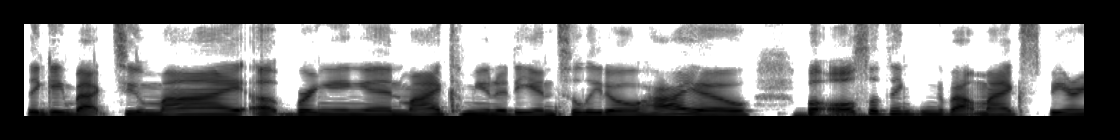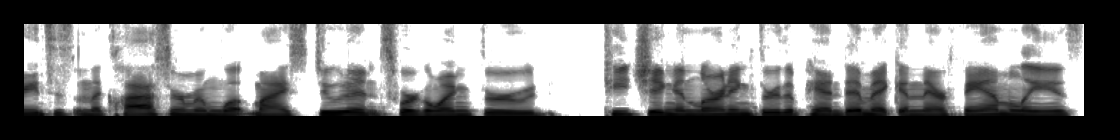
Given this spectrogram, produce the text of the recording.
thinking back to my upbringing in my community in Toledo, Ohio, but mm-hmm. also thinking about my experiences in the classroom and what my students were going through teaching and learning through the pandemic and their families.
